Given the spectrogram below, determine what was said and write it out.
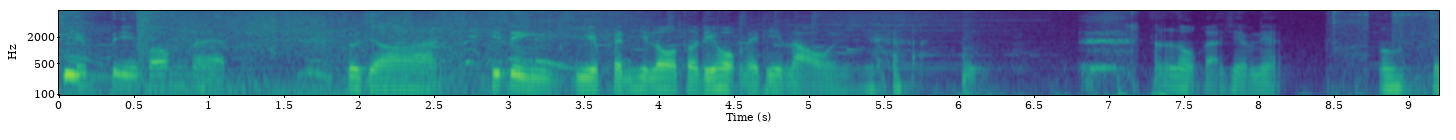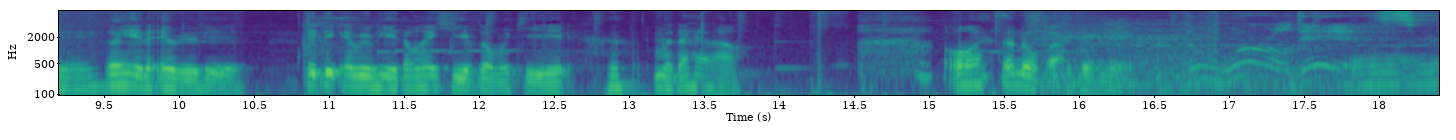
คลิปตีป้อมแมทสุดยอดที่จริงคลิปเป็นฮีโร่ตัวที่ 6 ในทีมเราตลกอะเกมเนี้ย โอเค เฮ้ยได้ MVP ที่จริง MVP ต้องให้คีฟตัวเมื่อกี้ไม่ได้ให้เรา โอ้ยสนุกอะเกมนี้ the world โอ้ย is. ได้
